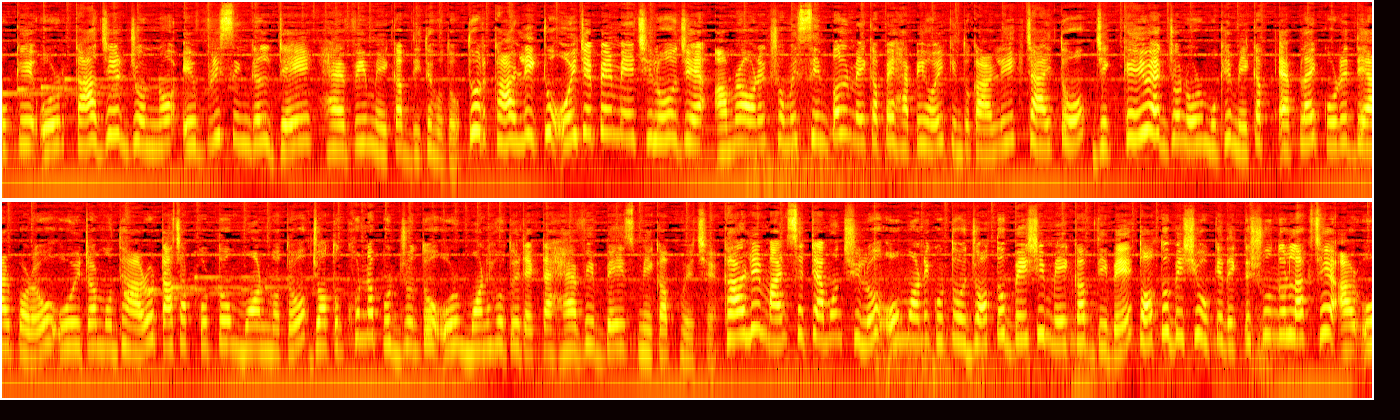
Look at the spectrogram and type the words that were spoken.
ওকে ওর কাজের জন্য every single day heavy makeup দিতে হতো। তো কার্লি একটু ওই টাইপের মেয়ে ছিল যে আমরা অনেক সময় সিম্পল মেকআপে হ্যাপি হই, কিন্তু কার্লি চাইতো যে কেউ একজন ওর মুখে মেকআপ অ্যাপ্লাই করে দেওয়ার পরেও ও এটার মধ্যে আরও টাচ আপ করতো মন মতো, যতক্ষণ না পর্যন্ত ওর মনে হতো এটা একটা হ্যাভি বেস মেকআপ হয়েছে। কার্লির মাইন্ডসেটটা এমন ছিল, ও মনে করতো যত বেশি মেকআপ দিবে, তত বেশি ওকে দেখতে সুন্দর লাগছে আর ও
